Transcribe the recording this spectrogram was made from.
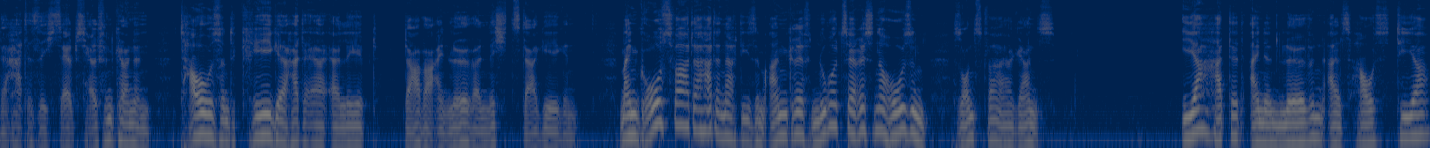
Der hatte sich selbst helfen können. Tausend Kriege hatte er erlebt. Da war ein Löwe nichts dagegen. Mein Großvater hatte nach diesem Angriff nur zerrissene Hosen, sonst war er ganz. Ihr hattet einen Löwen als Haustier?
